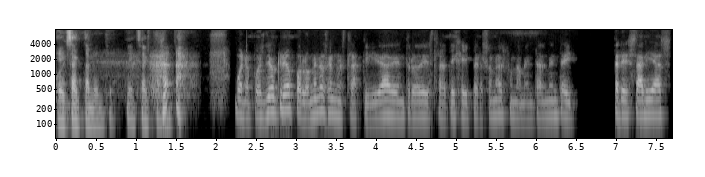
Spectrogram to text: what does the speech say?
Exactamente, exactamente. bueno, pues yo creo, por lo menos en nuestra actividad dentro de estrategia y personas, fundamentalmente hay tres áreas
